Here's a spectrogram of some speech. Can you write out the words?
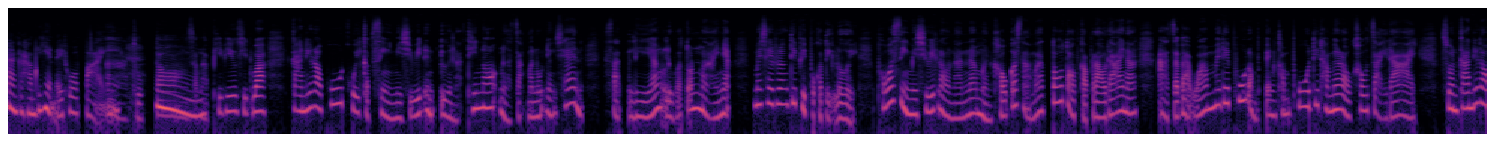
การกระทำที่เห็นได้ทั่วไปอ่าถูกต้องอืมสำหรับพี่พี่ก็คิดว่า การที่เราพูดคุยกับสิ่งมีชีวิตอื่นๆอะที่นอกเหนือจากมนุษย์อย่างเช่น สัตว์เลี้ยงหรือว่าต้นไม้เนี่ยไม่ใช่เรื่องที่ผิดปกติเลย เพราะว่าสิ่งมีชีวิตเหล่านั้นนะเหมือนเขาก็สามารถโต้ตอบกับเราได้นะ อาจจะแบบว่าไม่ได้พูดออกมาเป็นคำพูดที่ทำให้เราเข้าใจได้ ส่วนการที่เรา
